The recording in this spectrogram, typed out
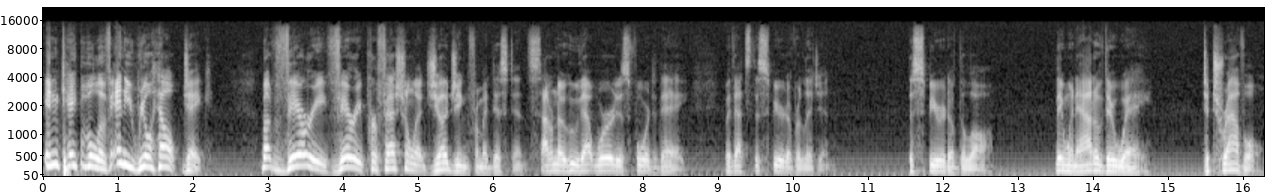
incapable of any real help, Jake but very, very professional at judging from a distance. I don't know who that word is for today, but that's the spirit of religion, the spirit of the law. They went out of their way to travel.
